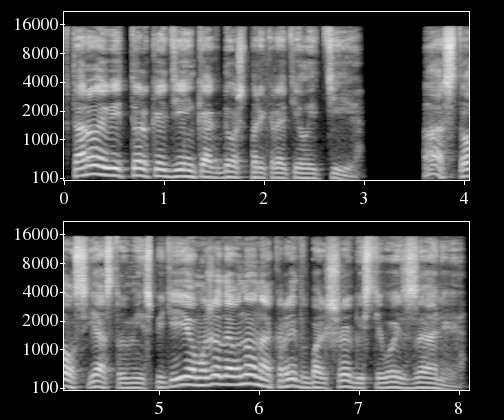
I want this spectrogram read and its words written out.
Второй ведь только день, как дождь прекратил идти а стол с яствами и с питьем уже давно накрыт в большой гостевой зале.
